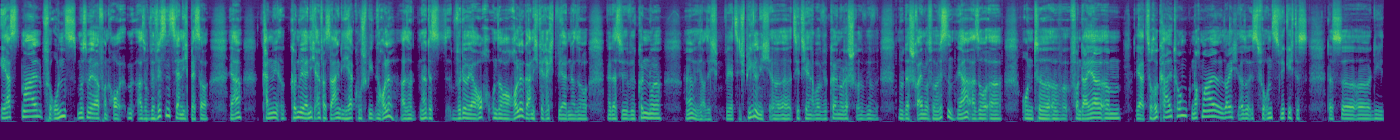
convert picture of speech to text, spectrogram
erstmal für uns müssen wir ja von, also wir wissen es ja nicht besser, ja, kann, können wir ja nicht einfach sagen, die Herkunft spielt eine Rolle. Also ne, das würde ja auch unserer Rolle gar nicht gerecht werden. Also ne, dass wir, wir können nur, ja, also ich will jetzt den Spiegel nicht äh, zitieren, aber wir können nur das, nur das schreiben, was wir wissen. Ja, also äh, und äh, von daher ähm, ja Zurückhaltung nochmal, sage ich, also ist für uns wirklich das, das äh, die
